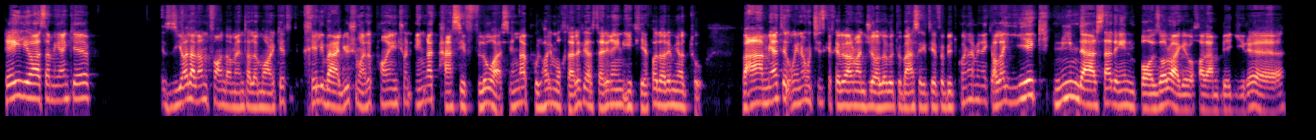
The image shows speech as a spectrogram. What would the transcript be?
خیلی ها اصلا میگن که زیاد الان fundamental market خیلی value ش اومده پایین چون اینقدر passive flow هست اینقدر پول های مختلفی از طریق این ETF ها داره میاد تو. و اهمیت اینه اون چیزی که خیلی بر من جالبه تو بحث ETF بیت کوین اینه که حالا یک نیم درصد این بازار رو اگه بخوادم بگیره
